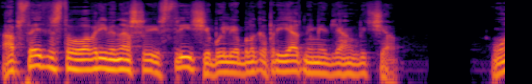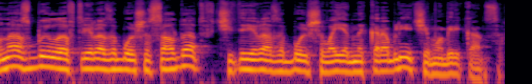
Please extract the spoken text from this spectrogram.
Обстоятельства во время нашей встречи были благоприятными для англичан. У нас было в три раза больше солдат, в четыре раза больше военных кораблей, чем у американцев,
